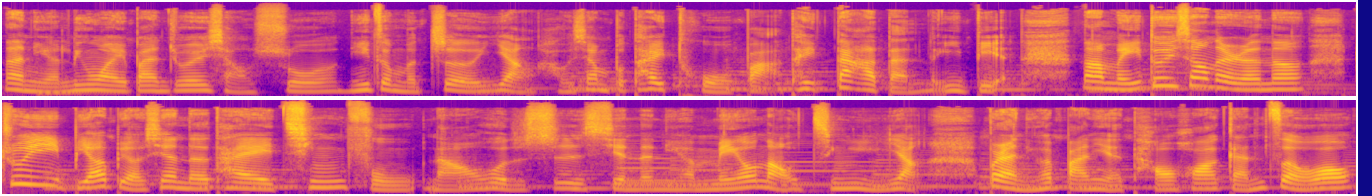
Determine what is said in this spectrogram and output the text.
那你的另外一半就会想说，你怎么这样？好像不太妥吧？太大胆了一点。那没对象的人呢，注意不要表现得太轻浮，然后。或者是显得你很没有脑筋一样，不然你会把你的桃花赶走哦。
